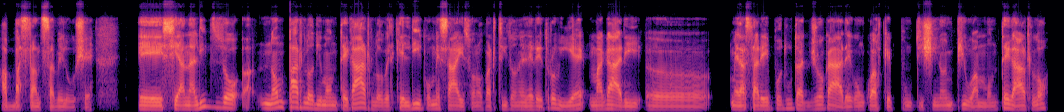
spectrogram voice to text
abbastanza veloce. E se analizzo uhm, non parlo di Montecarlo perché lì, come sai, sono partito nelle retrovie, magari, uhm, me la sarei potuta giocare con qualche punticino in più a Montecarlo,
